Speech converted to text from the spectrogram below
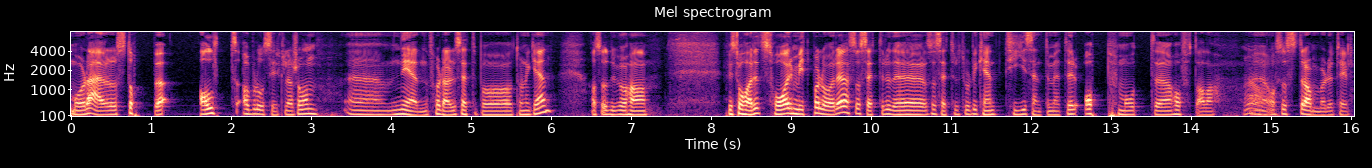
Målet er å stoppe alt av blodsirkulasjon eh, nedenfor der du setter på torniken. Altså du må ha Hvis du har et sår midt på låret, så setter du, det, så setter du torniken 10 cm opp mot eh, hofta, da. Ja. Eh, og så strammer du til.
